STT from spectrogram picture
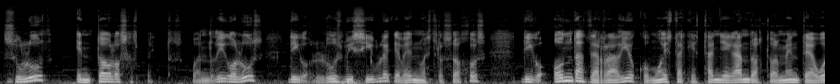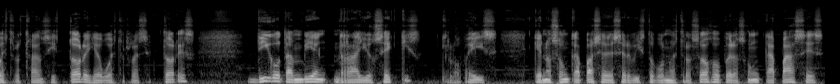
Su luz en todos los aspectos. Cuando digo luz, digo luz visible que ven nuestros ojos, digo ondas de radio como estas que están llegando actualmente a vuestros transistores y a vuestros receptores, digo también rayos X, que lo veis, que no son capaces de ser vistos por nuestros ojos, pero son capaces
